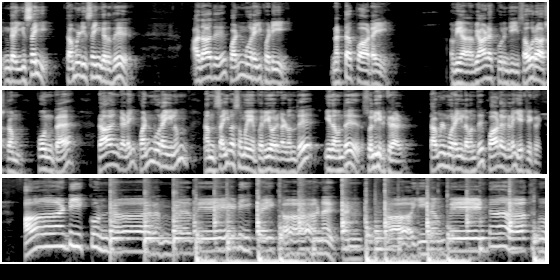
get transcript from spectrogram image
இந்த இசை தமிழ் இசைங்கிறது அதாவது பன்முறைப்படி நட்டப்பாடை வியா வியாழக்குறிஞ்சி சௌராஷ்டிரம் போன்ற ராகங்களை பன்முறையிலும் நம் சைவ சமய பெரியவர்கள் வந்து இதை வந்து சொல்லியிருக்கிறார். தமிழ் முறையில் வந்து பாடல்களை ஏற்றிருக்கிறார் ஆடிக்கொண்டார் வேடிக்கை காண கண் ஆயிரம் வேண்டா. ஓ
